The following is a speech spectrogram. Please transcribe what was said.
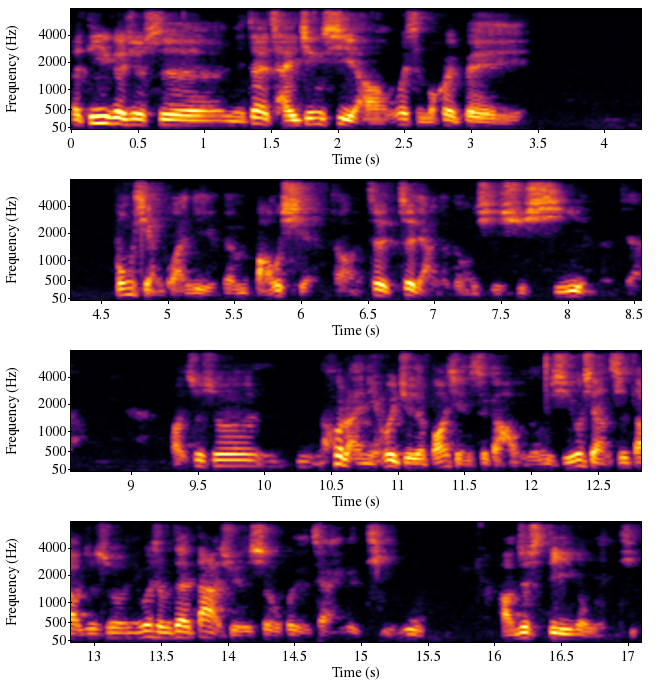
呃，第一个就是你在财经系哈、为什么会被风险管理跟保险啊、这这两个东西去吸引的这样？啊，就说后来你会觉得保险是个好东西。我想知道，就是说你为什么在大学的时候会有这样一个体悟？好，这是第一个问题。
